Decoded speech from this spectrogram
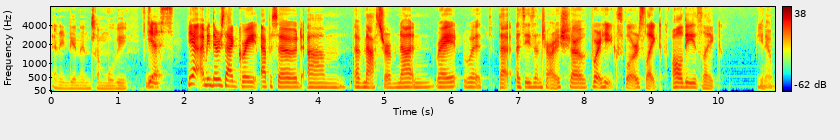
an Indian in some movie. Yes. Yeah, I mean, there's that great episode um, of Master of None, right, with that Aziz Ansari show where he explores like all these like, you know,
